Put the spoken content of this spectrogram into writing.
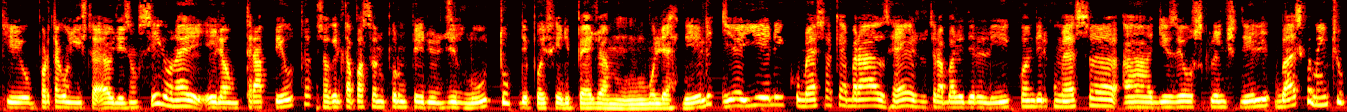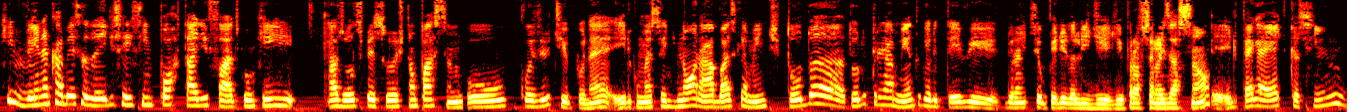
que o protagonista é o Jason Segel, né? Ele é um terapeuta, só que ele tá passando por um período de luto depois que ele perde a mulher dele. E aí ele começa a quebrar as regras do trabalho dele ali, quando ele começa a dizer aos clientes dele basicamente o que vem na cabeça dele sem se importar de fato com o que as outras pessoas estão passando ou coisa do tipo, né? Ele começa a ignorar basicamente toda, todo o treinamento que ele teve durante seu período ali de, de profissionalização. Ele pega a ética assim,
